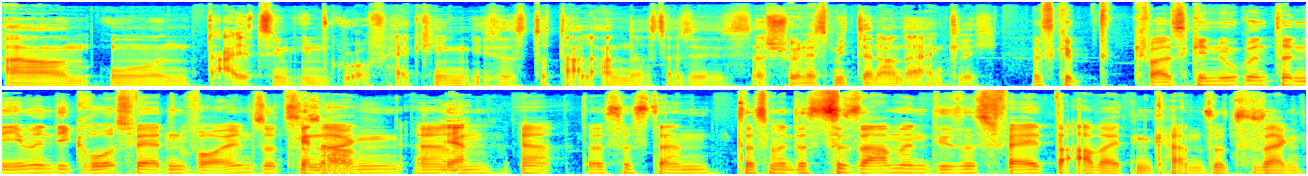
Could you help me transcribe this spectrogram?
Ähm, und da jetzt im, im Growth Hacking ist es total anders. Also es ist ein schönes Miteinander eigentlich. Es gibt quasi genug Unternehmen, die groß werden wollen, sozusagen. Genau. Ähm, ja. dass es dann, dass man das zusammen, dieses Feld bearbeiten kann, sozusagen.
